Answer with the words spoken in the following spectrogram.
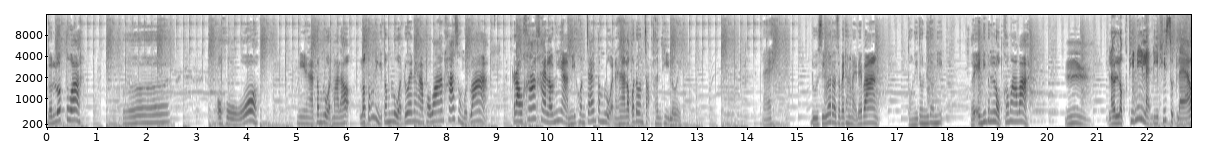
โดนรวบตัว เออ โอ้โห นี่นะคะตำรวจมาแล้ว เราต้องหนีตำรวจด้วยนะคะ เพราะว่าถ้าสมมุติว่าเราฆ่าใครแล้วเนี่ยมีคนแจ้งตำรวจนะคะเราก็โดนจับทันทีเลยไหนดูซิว่าเราจะไปทางไหนได้บ้าง ตรงนี้ตรงนี้ตรงนี้เฮ้ยไอ้นี่มันหลบเข้ามาว่ะอืมเราหลบที่นี่แหละดีที่สุดแล้ว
